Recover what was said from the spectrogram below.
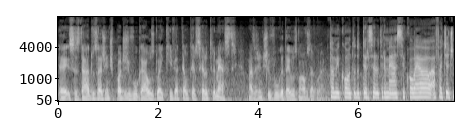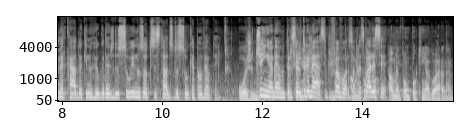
É, esses dados a gente pode divulgar os do IQIV até o terceiro trimestre, mas a gente divulga daí os novos agora. Então, me conta do terceiro trimestre, qual é a fatia de mercado aqui no Rio Grande do Sul e nos outros estados do Sul que a Panvel tem? Hoje no... Tinha, né, no terceiro tinha, trimestre, por favor, aumentou, só para esclarecer. Aumentou um pouquinho agora, né?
